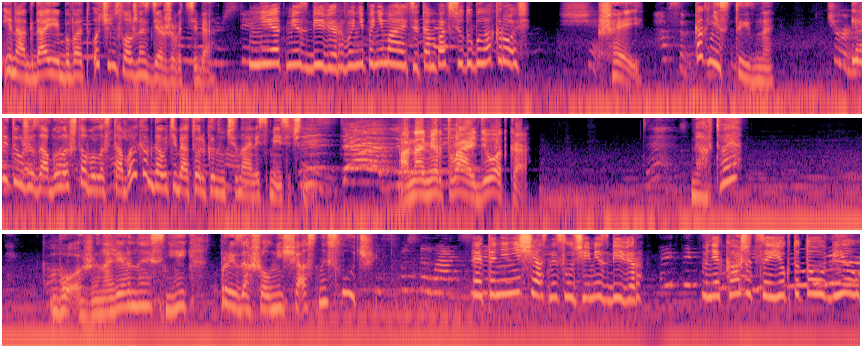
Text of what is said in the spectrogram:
иногда ей бывает очень сложно сдерживать себя. Нет, мисс Бивер, вы не понимаете, там повсюду была кровь. Шей, как не стыдно. Или ты уже забыла, что было с тобой, когда у тебя только начинались месячные? Она мертва, идиотка. Мертвая? Боже, наверное, с ней произошел несчастный случай. Это не несчастный случай, мисс Бивер. Мне кажется, ее кто-то убил.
